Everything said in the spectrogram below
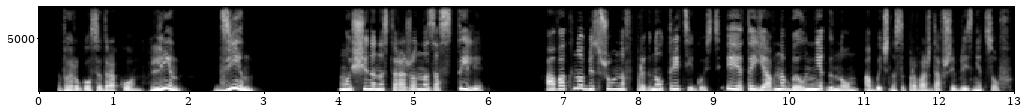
— выругался дракон. «Лин! Дин!» Мужчины настороженно застыли, а в окно бесшумно впрыгнул третий гость, и это явно был не гном, обычно сопровождавший близнецов.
